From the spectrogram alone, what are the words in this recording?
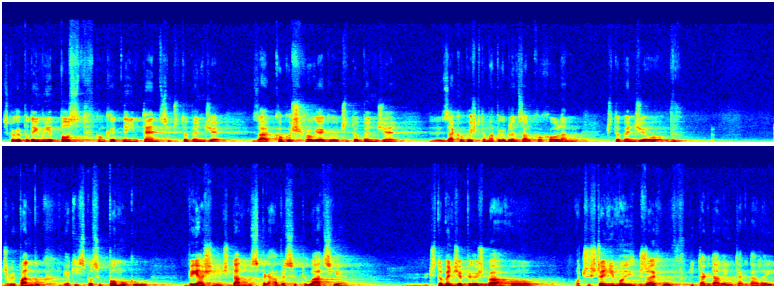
Skoro podejmuje post w konkretnej intencji, czy to będzie za kogoś chorego, czy to będzie y, za kogoś, kto ma problem z alkoholem, czy to będzie, o, żeby Pan Bóg w jakiś sposób pomógł wyjaśnić daną sprawę, sytuację, czy to będzie prośba o oczyszczenie moich grzechów i tak dalej, i tak dalej?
